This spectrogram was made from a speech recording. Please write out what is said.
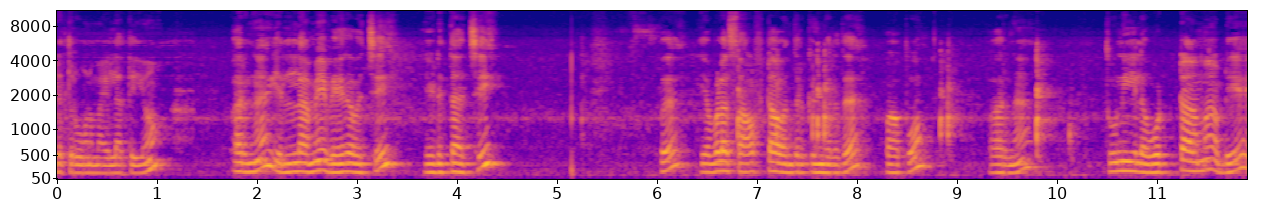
எடுத்துருவோம் நம்ம எல்லாத்தையும். பாருங்கள் எல்லாமே வேக வச்சு எடுத்தாச்சு. இப்போ எவ்வளோ சாஃப்டாக வந்திருக்குங்கிறத பார்ப்போம். பாருங்கள் துணியில் ஒட்டாமல் அப்படியே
